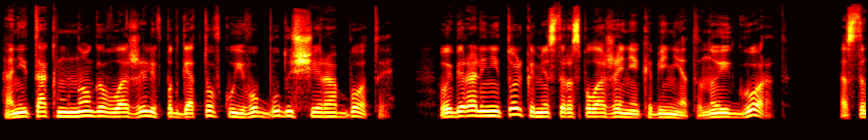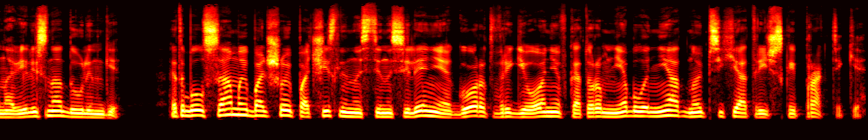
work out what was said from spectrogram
Они так много вложили в подготовку его будущей работы. Выбирали не только месторасположение кабинета, но и город. Остановились на Дулинге. Это был самый большой по численности населения город в регионе, в котором не было ни одной психиатрической практики.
